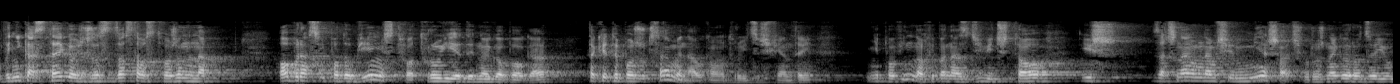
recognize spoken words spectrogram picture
wynika z tego, że został stworzony na obraz i podobieństwo trójjedynego Boga, to kiedy porzucamy naukę o Trójcy Świętej, nie powinno chyba nas dziwić to, iż zaczynają nam się mieszać różnego rodzaju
